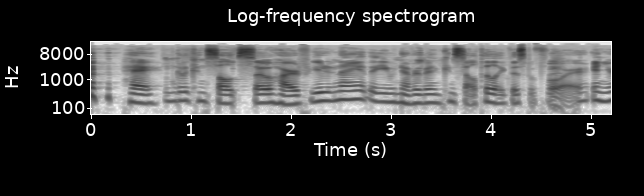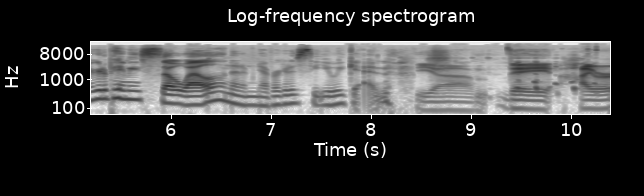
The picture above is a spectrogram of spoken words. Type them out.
hey, I'm gonna consult so hard for you tonight that you've never been consulted like this before, and you're gonna pay me so well, and then I'm never gonna see you again. The um, they hire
